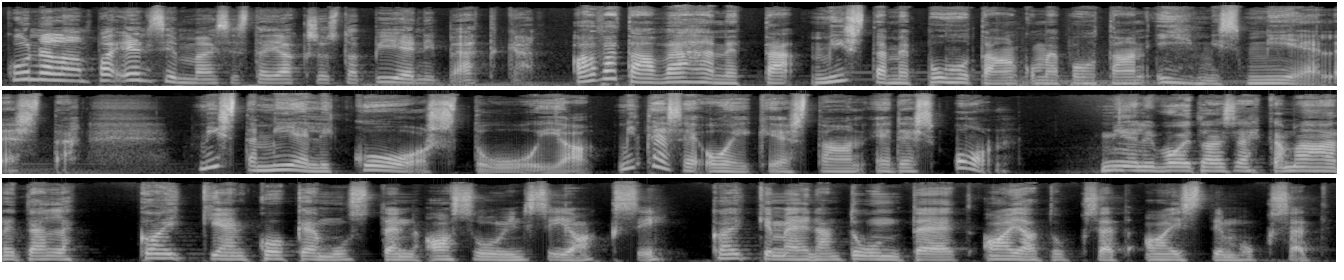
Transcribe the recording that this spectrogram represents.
Kuunnellaanpa ensimmäisestä jaksosta pieni pätkä. Avataan vähän, että mistä me puhutaan, kun me puhutaan ihmismielestä. Mistä mieli koostuu ja mitä se oikeastaan edes on? Mieli voitaisiin ehkä määritellä kaikkien kokemusten asuinsijaksi. Kaikki meidän tunteet, ajatukset, aistimukset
